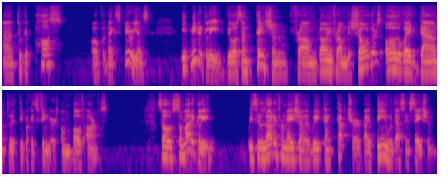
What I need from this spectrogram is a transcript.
and took a pause of the experience, immediately there was some tension from going from the shoulders all the way down to the tip of his fingers on both arms. So somatically, it's a lot of information that we can capture by being with that sensation.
